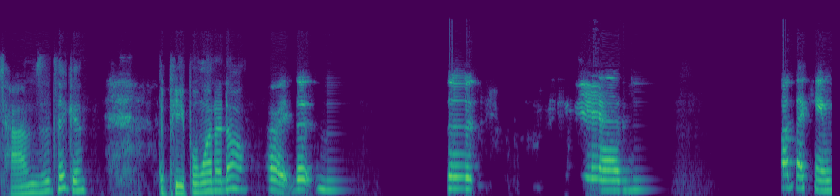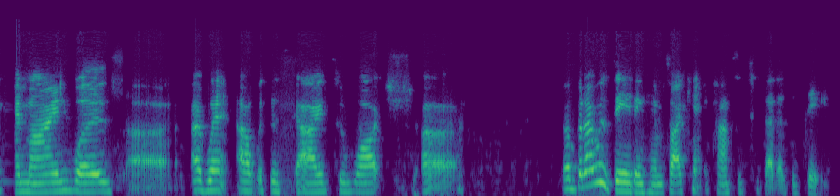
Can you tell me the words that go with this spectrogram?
times. A ticking. The people want to know. All right. The the yeah thought that came to my mind was uh, I went out with this guy to watch, uh, but I was dating him, so I can't constitute that as a date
